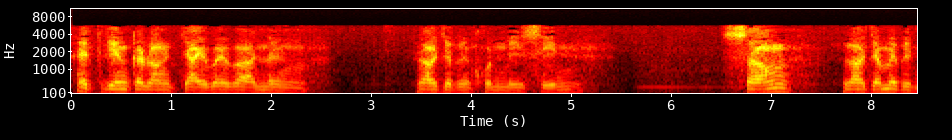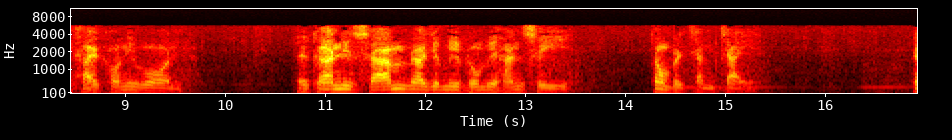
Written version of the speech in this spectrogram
ให้เตรียมกำลังใจไว้ว่าหนึ่งเราจะเป็นคนมีศีลสองเราจะไม่เป็นท่ายของนิวรณ์ประการที่สามเราจะมีพรหมวิหารสี่ต้องประจำใจ ใน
